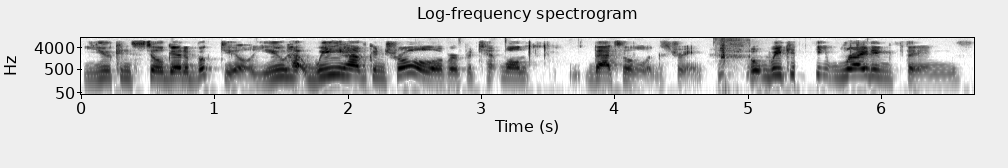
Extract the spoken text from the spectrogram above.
you can still get a book deal. You ha- we have control over potential. Well, that's a little extreme, but we can keep writing things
